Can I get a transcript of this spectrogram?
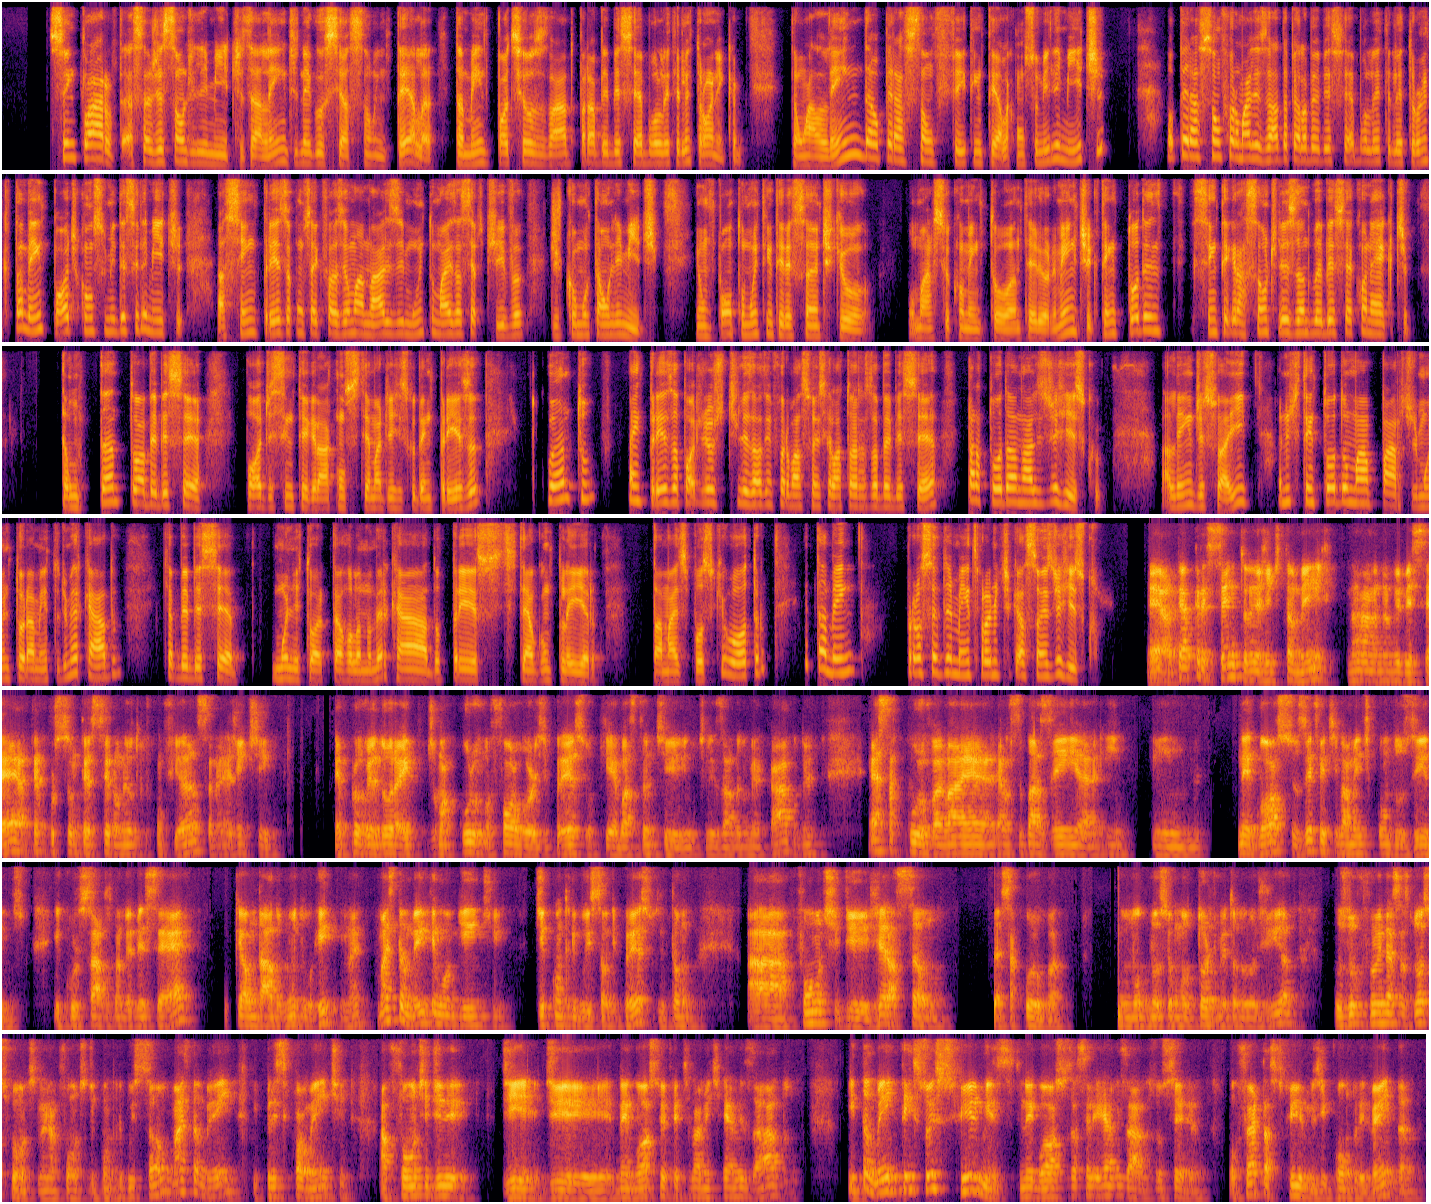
Sim, claro. Essa gestão de limites, além de negociação em tela, também pode ser usado para a BBC boleta eletrônica. Então, além da operação feita em tela consumir limite, Operação formalizada pela BBC Boleta Eletrônica também pode consumir desse limite. Assim, a empresa consegue fazer uma análise muito mais assertiva de como está um limite. E um ponto muito interessante que o, o Márcio comentou anteriormente, que tem toda essa integração utilizando o BBC Connect. Então, tanto a BBC pode se integrar com o sistema de risco da empresa, quanto a empresa pode utilizar as informações relatórias da BBC para toda a análise de risco. Além disso aí, a gente tem toda uma parte de monitoramento de mercado, que a BBC monitora o que está rolando no mercado, preço, se tem algum player está mais exposto que o outro, e também procedimentos para mitigações de risco. É, até acrescento, né, a gente também, na, na BBC, até por ser um terceiro neutro de confiança, né, a gente é provedor aí de uma curva forward de preço, que é bastante utilizada no mercado, né? Essa curva, ela, é, ela se baseia em, em negócios efetivamente conduzidos e cursados na BBCE, o que é um dado muito rico, né? mas também tem um ambiente de contribuição de preços, então a fonte de geração dessa curva no, seu motor de metodologia usufrui dessas duas fontes, né? a fonte de contribuição, mas também e principalmente a fonte de, de, de negócio efetivamente realizado e também intenções firmes de negócios a serem realizados, ou seja, ofertas firmes de compra e venda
